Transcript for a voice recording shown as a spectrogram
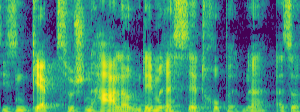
diesen Gap zwischen Haaland und dem Rest der Truppe. Ne? Also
